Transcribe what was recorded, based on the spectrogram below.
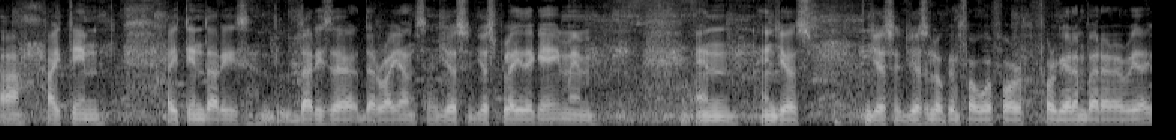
Uh, I think I think that is that is the, the right answer. Just just play the game and and and just just just looking forward for, for getting better every day.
